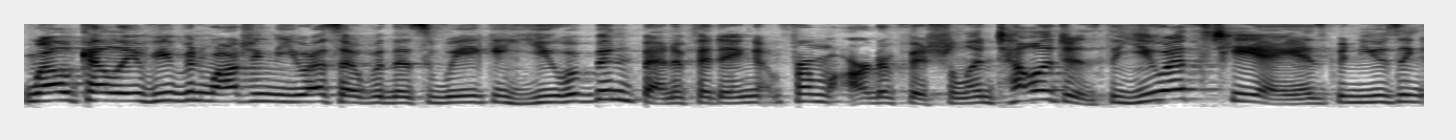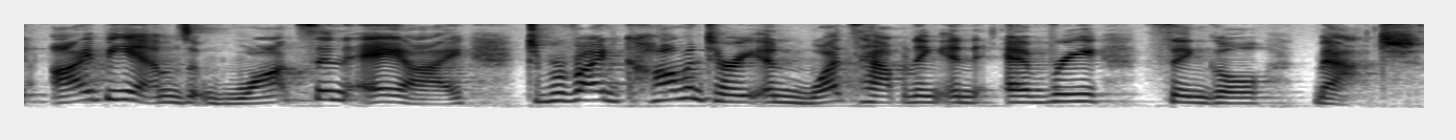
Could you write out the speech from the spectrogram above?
Well, Kelly, if you've been watching the U.S. Open this week, you have been benefiting from artificial intelligence. The USTA has been using IBM's Watson AI to provide commentary on what's happening in every single match.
